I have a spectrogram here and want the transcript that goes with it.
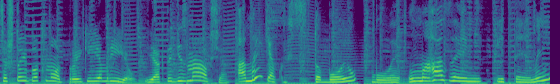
Це ж той блокнот, про який я мріяв. Як ти дізнався? А ми якось з тобою були у магазині, і ти мені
